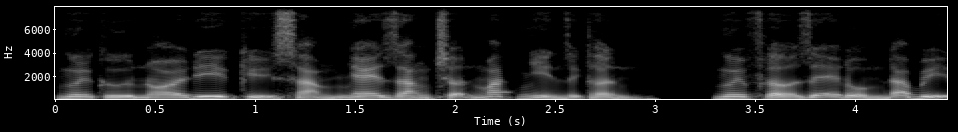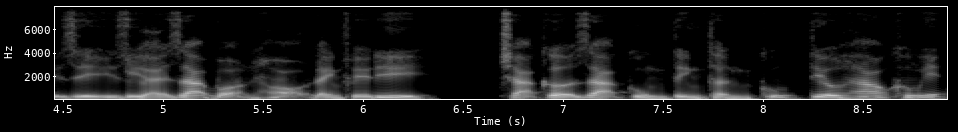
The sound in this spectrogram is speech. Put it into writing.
Ngươi cứ nói đi kỷ sảm nhe răng trợn mắt nhìn dịch thần, ngươi phở dễ đổm đã bị gì gì hãy ra bọn họ đánh phế đi, trả cờ dạ cùng tinh thần cũng tiêu hao không ít.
